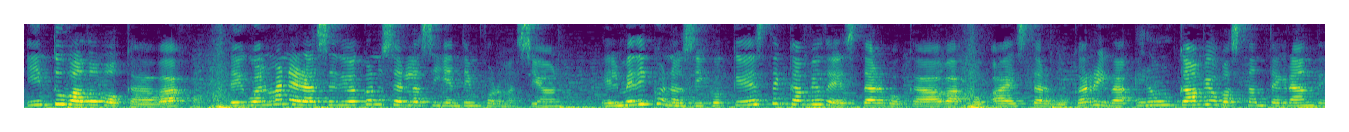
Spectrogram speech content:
intubado boca abajo. De igual manera se dio a conocer la siguiente información. El médico nos dijo que este cambio de estar boca abajo a estar boca arriba era un cambio bastante grande.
